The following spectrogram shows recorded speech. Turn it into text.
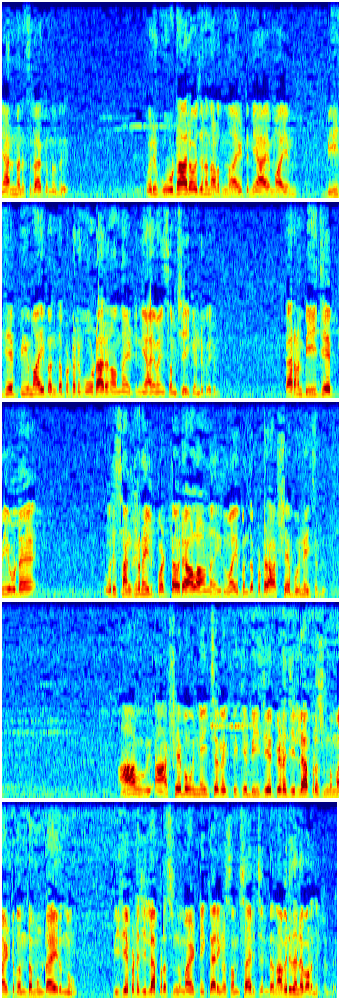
ഞാൻ മനസ്സിലാക്കുന്നത് ഒരു ഗൂഢാലോചന നടന്നതായിട്ട് ന്യായമായും ബി ജെ പിയുമായി ബന്ധപ്പെട്ട ഒരു ഗൂഢാലോചന നടന്നതായിട്ട് ന്യായമായും സംശയിക്കേണ്ടി വരും. കാരണം ബി ജെ പിയുടെ ഒരു സംഘടനയിൽപ്പെട്ട ഒരാളാണ് ഇതുമായി ബന്ധപ്പെട്ട് ആക്ഷേപം ഉന്നയിച്ചത്. ആ ആക്ഷേപം ഉന്നയിച്ച വ്യക്തിക്ക് ബി ജെ പിയുടെ ജില്ലാ പ്രസിഡന്റുമായിട്ട് ബന്ധമുണ്ടായിരുന്നു. ബി ജെ പിയുടെ ജില്ലാ പ്രസിഡന്റുമായിട്ട് ഈ കാര്യങ്ങൾ സംസാരിച്ചിട്ടുണ്ടെന്ന് അവർ തന്നെ പറഞ്ഞിട്ടുണ്ട്.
